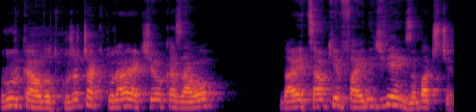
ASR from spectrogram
rurka od odkurzacza, która, jak się okazało, daje całkiem fajny dźwięk. Zobaczcie.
